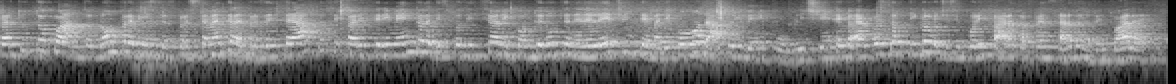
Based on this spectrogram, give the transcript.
per tutto quanto non previsto espressamente nel presente atto si fa riferimento alle disposizioni contenute nelle leggi in tema di comodato di beni pubblici. È a questo articolo che ci si può rifare per pensare ad un eventuale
